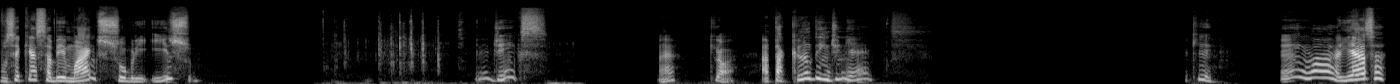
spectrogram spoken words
Você quer saber mais sobre isso? Nginx. Né? Aqui, ó. Atacando Nginx. Aqui. e essa,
